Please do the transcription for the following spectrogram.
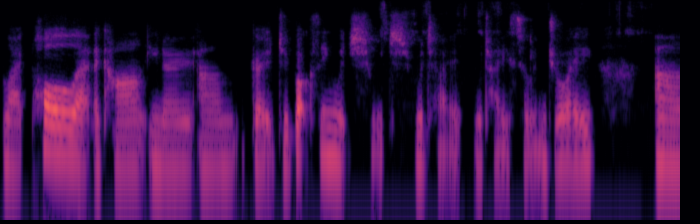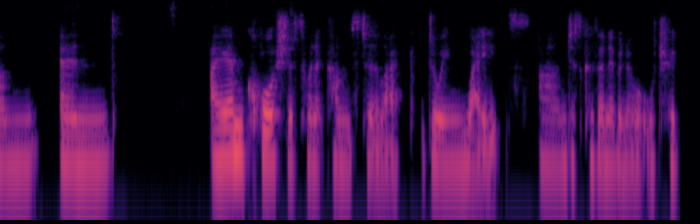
like pole. I, I can't, you know, um, go do boxing, which which which I which I used to enjoy. Um, and I am cautious when it comes to like doing weights, um, just because I never know what will trigger.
